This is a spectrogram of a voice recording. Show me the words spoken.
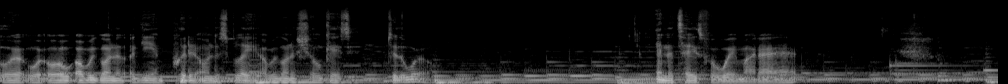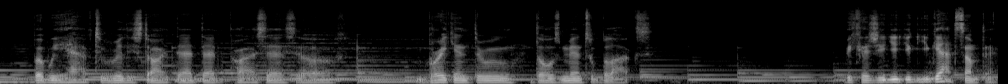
Or, or, or are we going to, again, put it on display? Are we going to showcase it to the world? In a tasteful way, might I add. But we have to really start that, that process of breaking through those mental blocks because you, you, you got something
